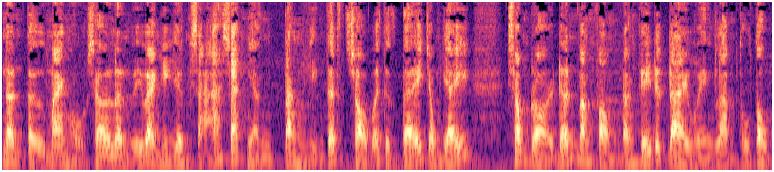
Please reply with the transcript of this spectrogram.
nên tự mang hồ sơ lên Ủy ban nhân dân xã xác nhận tăng diện tích so với thực tế trong giấy, xong rồi đến văn phòng đăng ký đất đai huyện làm thủ tục.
